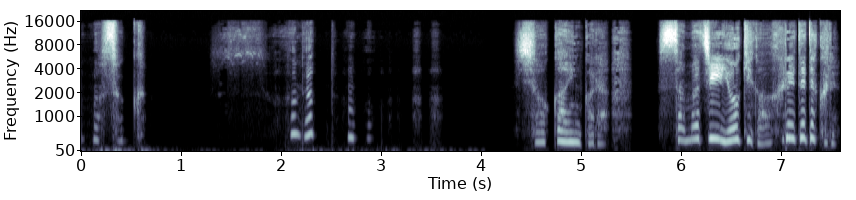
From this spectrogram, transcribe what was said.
まさかそなたも。召喚員から凄まじい容器が溢れ出てくる。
